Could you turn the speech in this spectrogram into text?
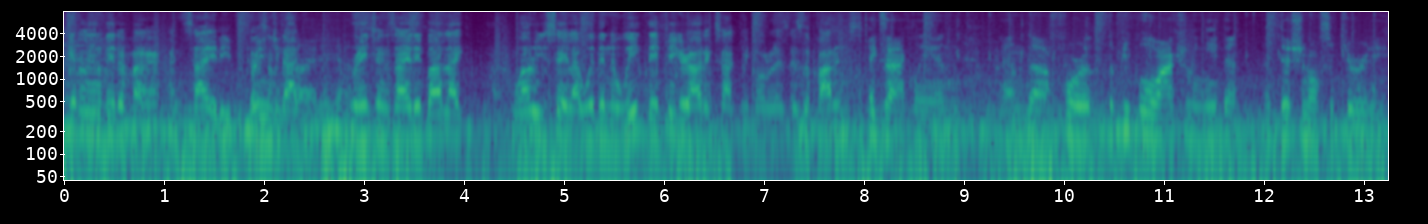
get a little bit of uh, anxiety because range of that anxiety, yes. range anxiety but like what do you say like within a week they figure out exactly more or less as the patterns exactly and And uh, for the people who actually need that additional security,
